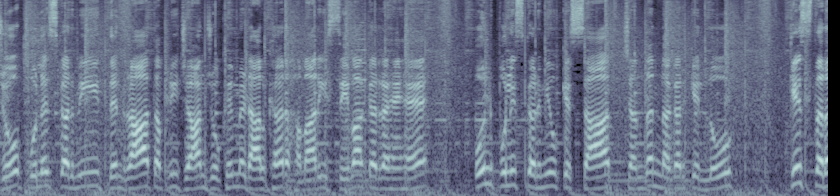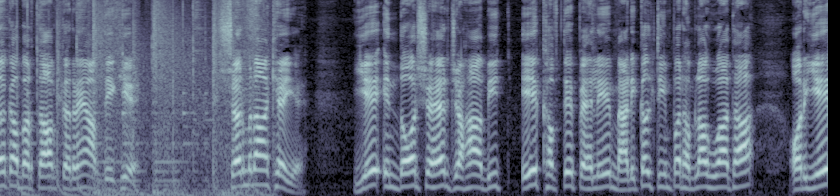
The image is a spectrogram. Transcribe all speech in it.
जो पुलिसकर्मी दिन रात अपनी जान जोखिम में डालकर हमारी सेवा कर रहे हैं, उन पुलिसकर्मियों के साथ चंदन नगर के लोग किस तरह का बर्ताव कर रहे हैं, आप देखिए। शर्मनाक है ये। ये इंदौर शहर, जहाँ अभी एक हफ़्ते पहले मेडिकल टीम पर हमला हुआ था, और ये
